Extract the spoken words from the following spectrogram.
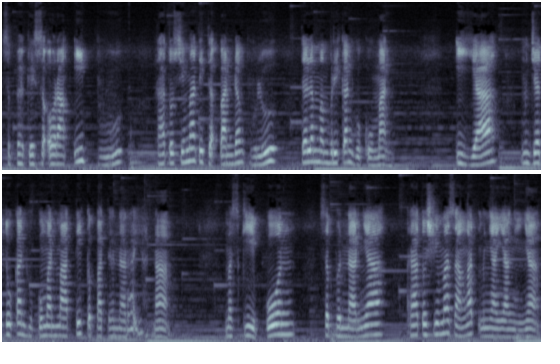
Sebagai seorang ibu, Ratu Sima tidak pandang bulu dalam memberikan hukuman. Ia menjatuhkan hukuman mati kepada Narayana. Meskipun Sebenarnya Ratu Shima sangat menyayanginya.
